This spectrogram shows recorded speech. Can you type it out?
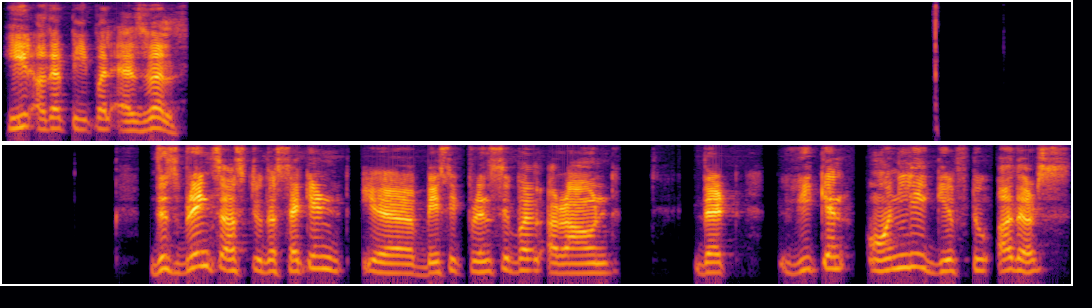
heal other people as well. This brings us to the second uh, basic principle around that we can only give to others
